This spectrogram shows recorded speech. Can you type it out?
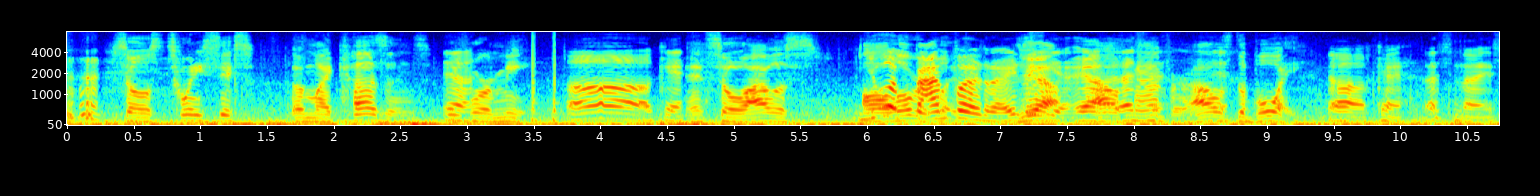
So it's 26 of my cousins Yeah. before me. oh okay And so I was You were over the place. pampered, right? Yeah, yeah, yeah, I was that's nice. pampered. I was the boy. Oh, okay, that's nice.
